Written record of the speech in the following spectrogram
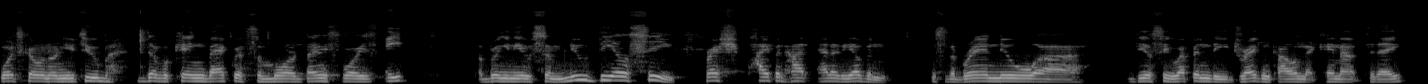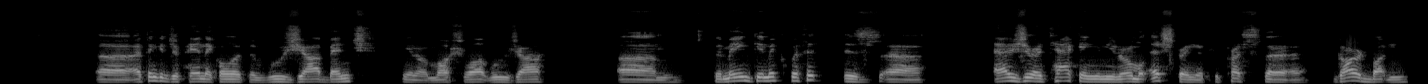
What's going on YouTube? Devil King back with some more Dynasty Warriors 8. I'm bringing you some new DLC, fresh piping hot out of the oven. This is a brand new uh, DLC weapon, the Dragon Column that came out today. Uh, I think in Japan they call it the Wuja Bench, you know, martial art Wuja. Um, the main gimmick with it is uh, as you're attacking in your normal S string, if you press the guard button,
